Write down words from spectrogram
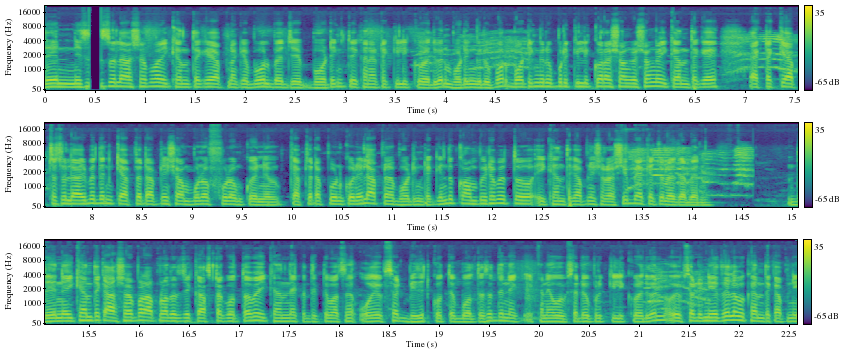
দেন নিচে চলে আসার পর এখান থেকে আপনাকে বলবে যে ভোটিং তো এখানে একটা ক্লিক করে দেবেন ভোটিংয়ের উপর। ভোটিংয়ের উপর ক্লিক করার সঙ্গে সঙ্গে এখান থেকে একটা ক্যাপচা চলে আসবে। দেন ক্যাপচাটা আপনি সম্পূর্ণ পূরণ করে নেবেন। ক্যাপচাটা পূরণ করে নিলে আপনার ভোটিংটা কিন্তু কমপ্লিট হবে। তো এখান থেকে আপনি সরাসরি ব্যাকে চলে যাবেন। দেন এইখান থেকে আসার পর আপনাদের যে কাজটা করতে হবে এখানে একটা দেখতে পাচ্ছেন ওয়েবসাইট ভিজিট করতে বলতেছে। দেন এখানে ওয়েবসাইটের উপর ক্লিক করে দেবেন। ওয়েবসাইটে নিয়ে গেলে ওখান থেকে আপনি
